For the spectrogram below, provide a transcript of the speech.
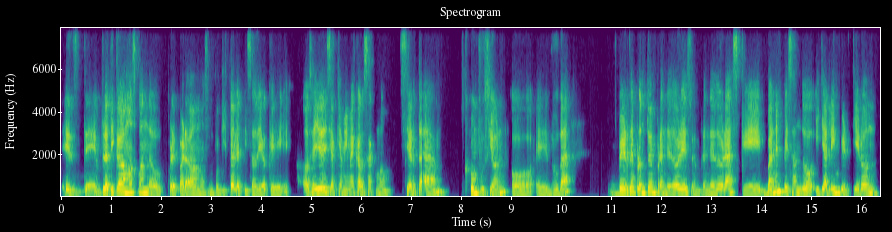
Este, platicábamos cuando preparábamos un poquito el episodio que, o sea, yo decía que a mí me causa como cierta confusión o eh, duda ver de pronto emprendedores o emprendedoras que van empezando y ya le invirtieron,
